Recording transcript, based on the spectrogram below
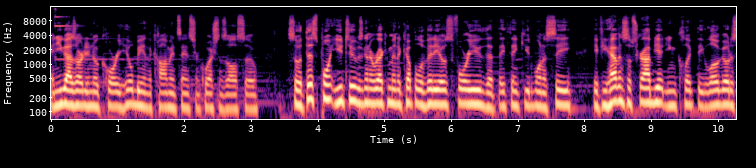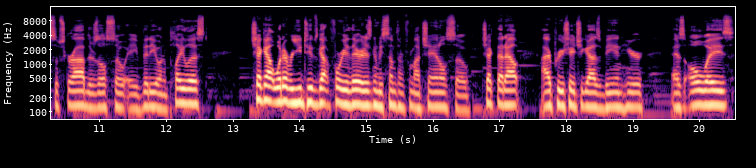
And you guys already know Cory. He'll be in the comments answering questions also. So at this point, YouTube is going to recommend a couple of videos for you that they think you'd want to see. If you haven't subscribed yet, you can click the logo to subscribe. There's also a video and a playlist. Check out whatever YouTube's got for you there. It is going to be something from my channel, so check that out. I appreciate you guys being here. As always,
